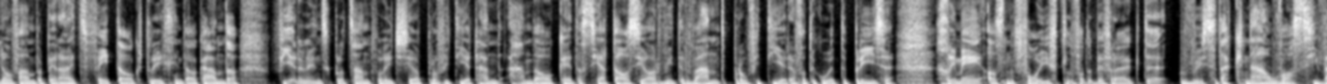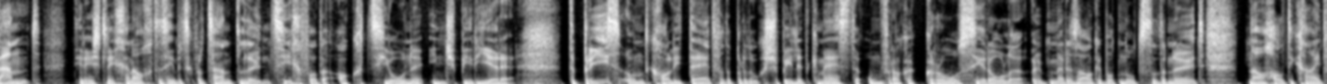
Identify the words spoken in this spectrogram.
November bereits fett angestrichen in der Agenda. 94 Prozent, die letztes Jahr profitiert haben, haben angegeben, dass sie auch dieses Jahr wieder profitieren von den guten Preisen. Ein bisschen mehr als ein Fünftel der Befragten wissen auch genau, was sie wollen. Die restlichen 78 Prozent lassen sich von den Aktionen inspirieren. Der Preis und die Qualität der Produkte spielen gemäss der Umfrage grosse Rolle, ob man ein Angebot nutzt oder nicht. Die Nachhaltigkeit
